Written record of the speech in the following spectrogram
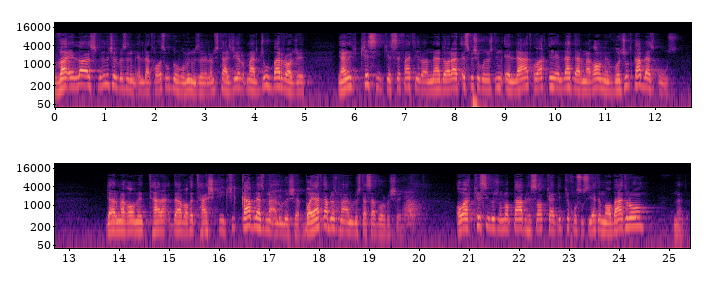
و الا اسم چرا بذاریم علت؟ خواست اون دومین می‌ذاریم. ترجیح مرجوح بر راجع یعنی کسی که صفتی را ندارد اسمشو گذاشتیم علت. و وقت این علت در مقام وجود قبل از اوست. در مقام تر... در واقع تشکیکی قبل از معلولشه باید قبل از معلولش تصور بشه. او وقت کسی رو شما قبل حساب کردید که خصوصیت مابعد رو نداره.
